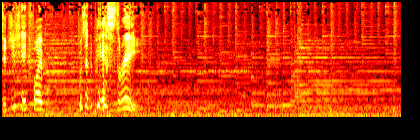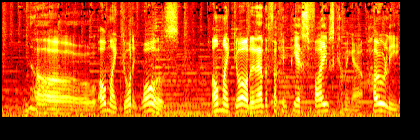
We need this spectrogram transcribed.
Did GTA 5? Was it the PS3? No. Oh my god, was. Oh my god, and now the fucking PS5's coming out. Holy.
